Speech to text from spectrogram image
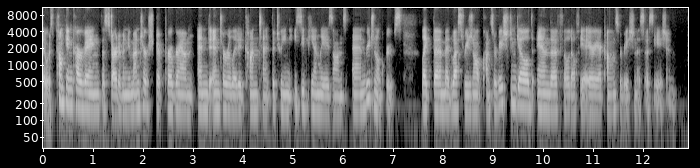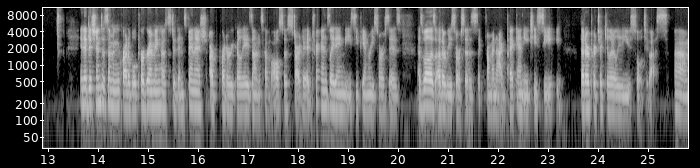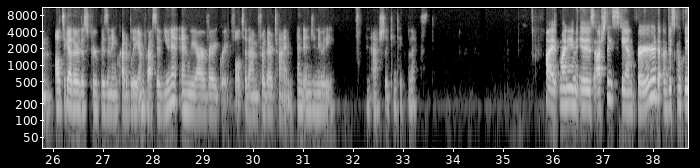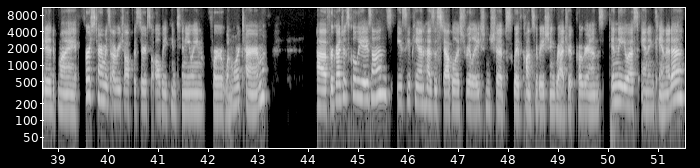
There was pumpkin carving, the start of a new mentorship program, and interrelated content between ECPN liaisons and regional groups, like the Midwest Regional Conservation Guild and the Philadelphia Area Conservation Association. In addition to some incredible programming hosted in Spanish, our Puerto Rico liaisons have also started translating the ECPN resources, as well as other resources like from NAGPIC and ETC that are particularly useful to us. Um, altogether, this group is an incredibly impressive unit, and we are very grateful to them for their time and ingenuity. And Ashley can take the next. Hi, my name is Ashley Stanford. I've just completed my first term as outreach officer, so I'll be continuing for one more term. Uh, for graduate school liaisons, ECPN has established relationships with conservation graduate programs in the US and in Canada.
